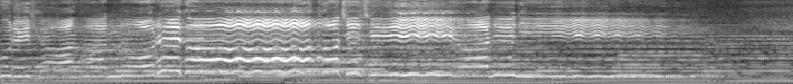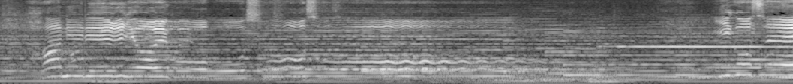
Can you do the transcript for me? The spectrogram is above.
주를 향한 노래가 꺼지지 않으니 하늘을 열고 보소서. 이곳에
